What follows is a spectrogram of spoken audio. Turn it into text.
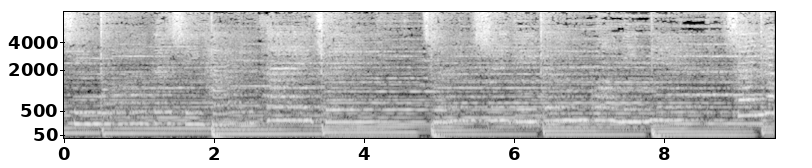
如今我的心还在追，城市的灯光明灭，闪耀。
